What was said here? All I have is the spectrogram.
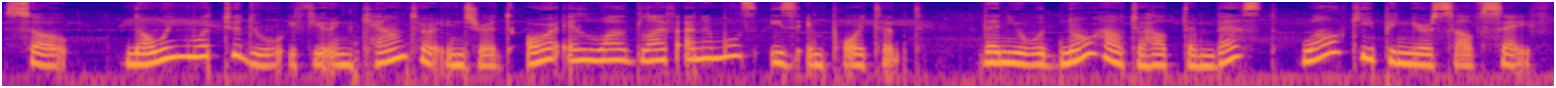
So, knowing what to do if you encounter injured or ill wildlife animals is important. Then you would know how to help them best while keeping yourself safe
